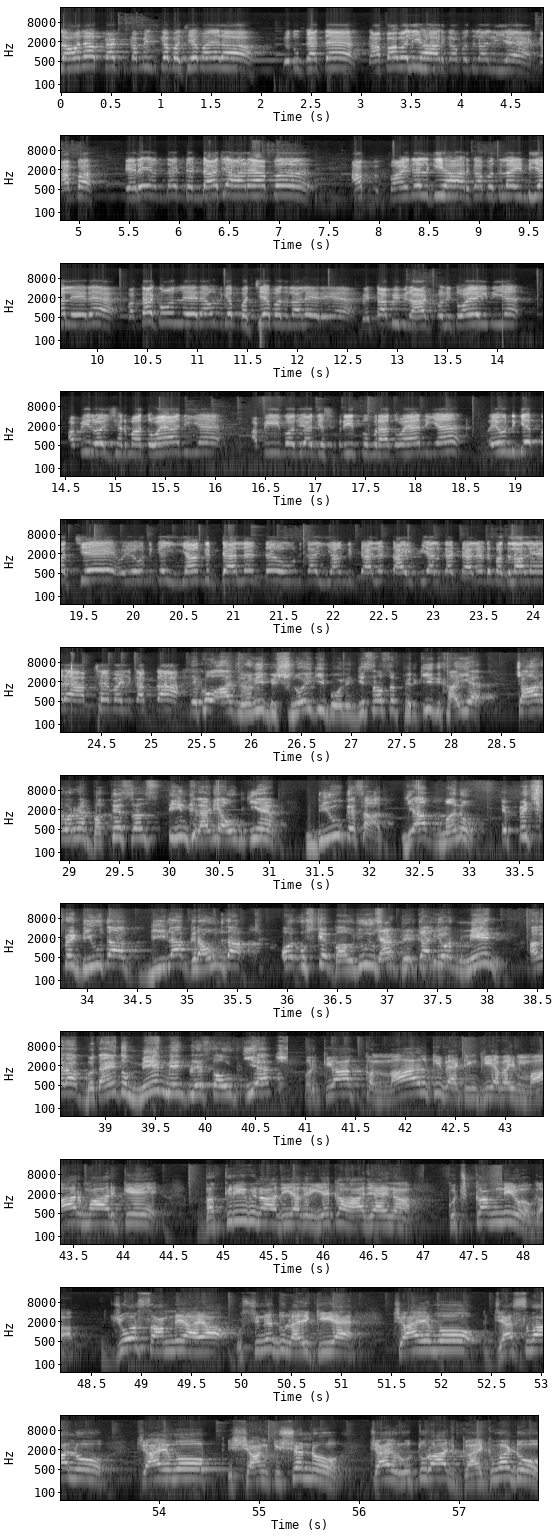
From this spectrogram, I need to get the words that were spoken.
लाओ ना Pat Cummins के बच्चे बहरा जो तू कहता है, काबा वाली हार का बदला लिया है। काबा, तेरे अंदर डंडा जा रहा है अब। अब फाइनल की हार का बदला इंडिया ले रहा है। पता कौन ले रहा है? उनके बच्चे बदला ले रहे हैं। बेटा, अभी विराट कोहली तो आया ही नहीं है। अभी रोहित शर्मा तो आया नहीं है। अभी वो जो है जसप्रीत बुमराह तो आया नहीं है। ये उनके बच्चे ये उनके यंग टैलेंट उनका यंग टैलेंट आईपीएल का टैलेंट बदला ले रहा है आपसे वर्ल्ड कप का। देखो आज रवि बिश्नोई की बॉलिंग जिस तरह उसने फिरकी दिखाई है चार ओवर में बत्तीस रन तीन खिलाड़ी आउट किए हैं ड्यू के साथ। ये आप मानो कि पिच पे ड्यू था गीला ग्राउंड था और उसके बावजूद उसने फिरका लिया। और मेन अगर आप बताएँ तो मेन मेन प्लेयर्स को आउट किया। और क्या कमाल की बैटिंग किया भाई मार मार के बकरी बना दिया अगर ये कहा जाए ना कुछ कम नहीं होगा। जो सामने आया, उसने धुलाई की है। चाहे वो जायसवाल हो, चाहे वो ईशान किशन हो चाहे ऋतुराज गायकवाड हो।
